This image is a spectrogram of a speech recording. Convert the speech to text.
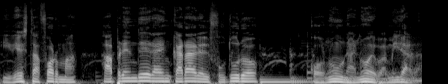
y de esta forma aprender a encarar el futuro con una nueva mirada.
